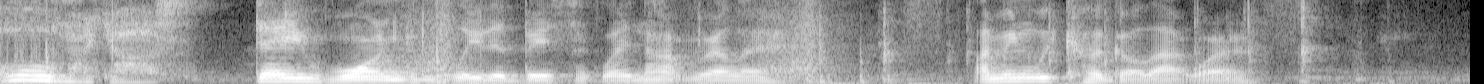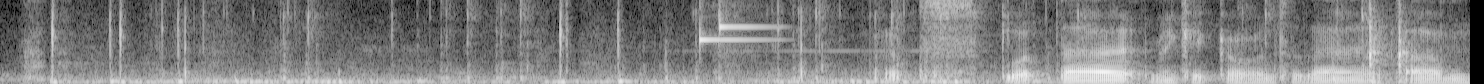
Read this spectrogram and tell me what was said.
Oh my gosh. Day one completed, basically. Not really. I mean, we could go that way. Let's split that, make it go into that. Um,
